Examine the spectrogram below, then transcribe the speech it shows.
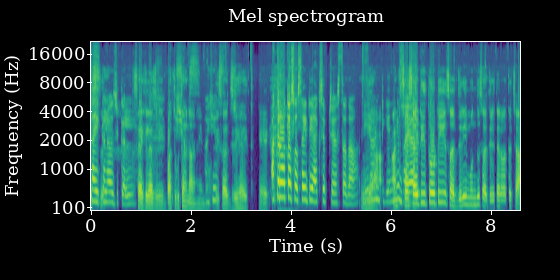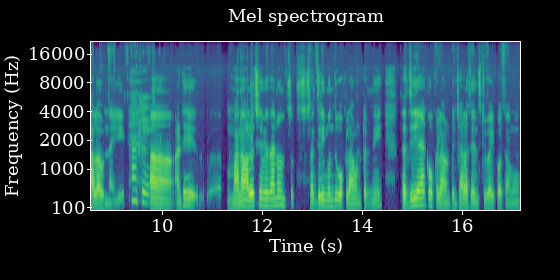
సైకలాజికల్ సైకలాజికల్ బతుకుతానా నేను ఈ. సర్జరీ అయితే. ఆ తర్వాత సొసైటీ యాక్సెప్ట్ చేస్తుందా? ఇలాంటి ఎన్ని సొసైటీ తోటి సర్జరీ ముందు సర్జరీ తర్వాత చాలా ఉన్నాయి. ఆ, అంటే మన ఆలోచన విధానం సర్జరీ ముందు ఒకలా ఉంటుంది. సర్జరీ అయ్యాక ఒకలా ఉంటుంది. చాలా సెన్సిటివ్ అయిపోతాము.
